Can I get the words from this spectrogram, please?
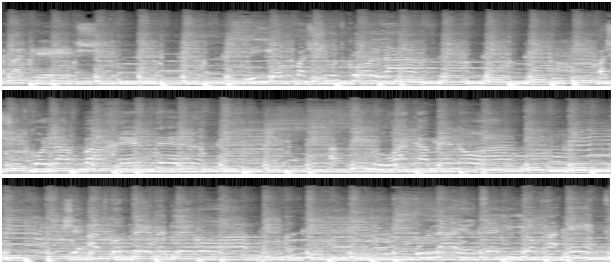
אבקש. להיות פשוט קולב, פשוט קולב בחדר, אפילו רק המנורה שאת כותבת לאורה. אולי ארצה להיות העט,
